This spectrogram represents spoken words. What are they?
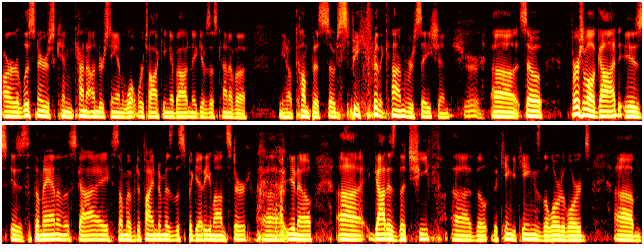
our listeners can kind of understand what we're talking about, and it gives us kind of a you know compass, so to speak, for the conversation. Sure. Uh, so, first of all, God is is the man in the sky. Some have defined him as the spaghetti monster. Uh, you know, uh, God is the chief, uh, the the King of Kings, the Lord of Lords. Um,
